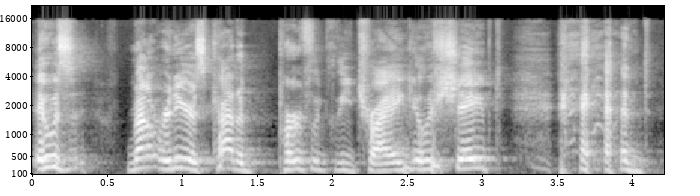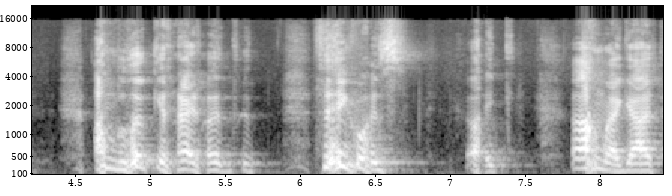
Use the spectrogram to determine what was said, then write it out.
It was Mount Rainier is kind of perfectly triangular shaped, and I'm looking. at the thing was like Oh my God,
